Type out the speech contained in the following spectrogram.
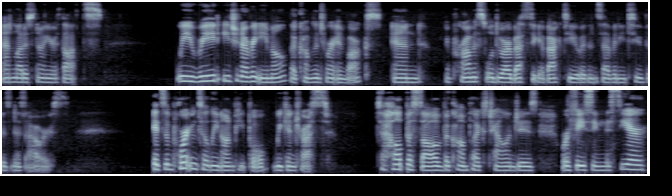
and let us know your thoughts. We read each and every email that comes into our inbox, and I promise we'll do our best to get back to you within 72 business hours. It's important to lean on people we can trust to help us solve the complex challenges we're facing this year,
